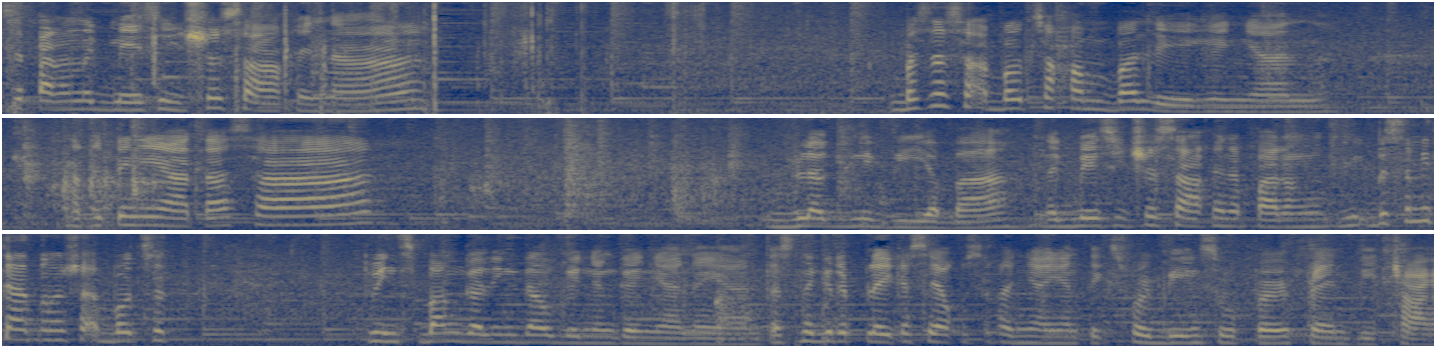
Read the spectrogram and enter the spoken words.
Kasi parang nag-message siya sa akin na basta sa about sa kambal eh, ganyan. Nakita niya yata sa vlog ni Via ba? Nag-message siya sa akin na parang, basta may tatanong siya about sa twins bang galing daw, ganyan-ganyan na yan. Tapos nag-reply kasi ako sa kanya, yan, thanks for being super friendly, char.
